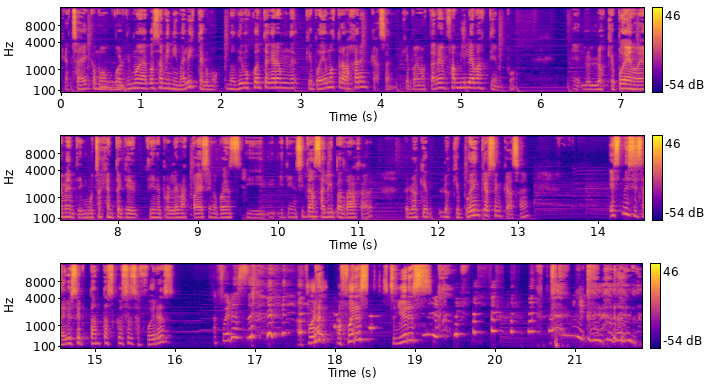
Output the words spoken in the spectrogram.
¿cachai? Como Mm. volvimos a una cosa minimalista, como nos dimos cuenta que, era una- que podíamos trabajar en casa, que podemos estar en familia más tiempo. Eh, lo- los que pueden, obviamente, hay mucha gente que tiene problemas para eso y, no pueden, y, y necesitan salir para trabajar, pero los que, los que pueden quedarse en casa, ¿es necesario hacer tantas cosas afuera? Afuera ¿Afuera, afuera señores?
